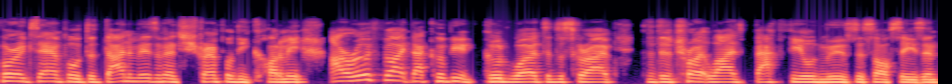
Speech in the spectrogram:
For example, the dynamism and strength of the economy. I really feel like that could be a good word to describe the Detroit Lions backfield moves this offseason.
